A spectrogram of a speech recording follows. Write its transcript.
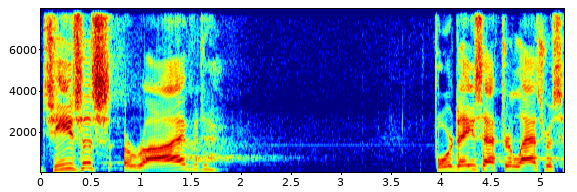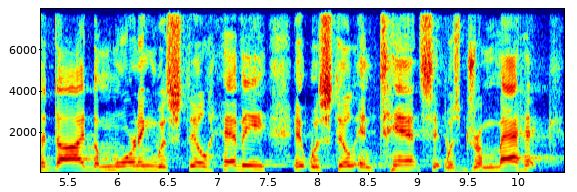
Jesus arrived. Four days after Lazarus had died, the mourning was still heavy, it was still intense, it was dramatic.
